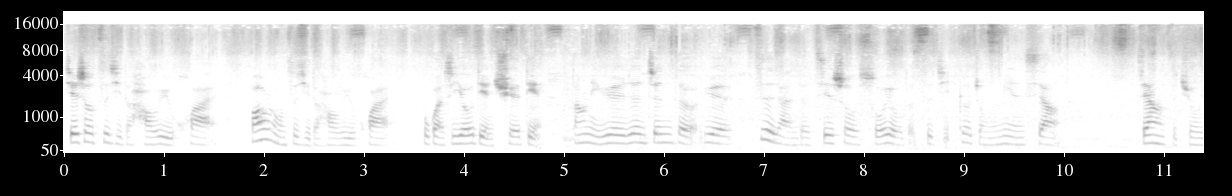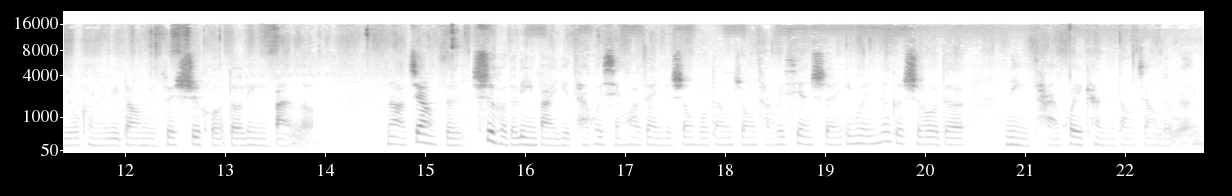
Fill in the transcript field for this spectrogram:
接受自己的好与坏，包容自己的好与坏，不管是优点缺点。当你越认真的、越自然的接受所有的自己各种的面相。这样子就有可能遇到你最适合的另一半了。那这样子适合的另一半也才会显化在你的生活当中，才会现身。因为那个时候的你才会看得到这样的人，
